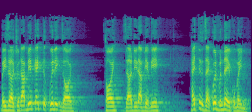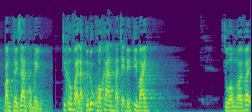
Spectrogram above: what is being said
Bây giờ chú đã biết cách tự quyết định rồi. Thôi, giờ đi làm việc đi. Hãy tự giải quyết vấn đề của mình bằng thời gian của mình, chứ không phải là cứ đụng khó khăn là chạy đến tìm anh. Dù ông nói vậy,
